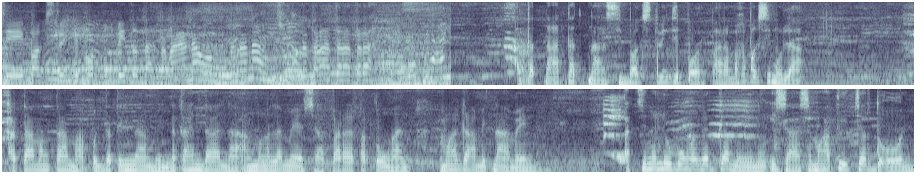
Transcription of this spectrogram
si Bugs 24 kompleto ta. Tara na, tara na. Tara, tara, tara. Atat na atat na si Bugs 24 para makapagsimula. At tamang-tama pagdating namin nakahanda na ang mga lamesa para patungan ang mga gamit namin. At sinalubong agad kami ng isa sa mga teacher doon.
